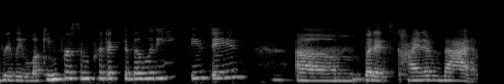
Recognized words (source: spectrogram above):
really looking for some predictability these days. Um, but it's kind of that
